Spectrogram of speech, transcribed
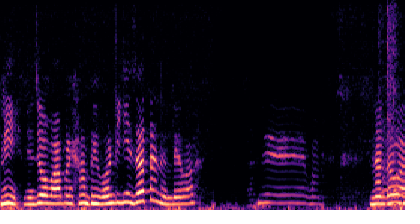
નહીં ને જો આપણે હાંભી વંડીએ જતા ને લેવા. ને ના દવા.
